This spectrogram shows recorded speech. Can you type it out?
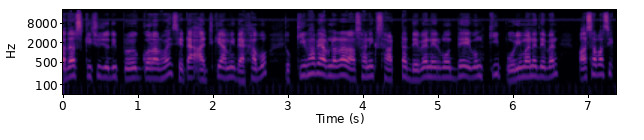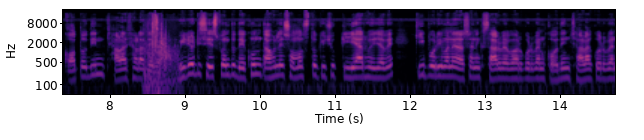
আদার্স কিছু যদি প্রয়োগ করার হয়, সেটা আজকে আমি দেখাবো। তো কীভাবে আপনারা রাসায়নিক সারটা দেবেন এর মধ্যে এবং কি পরিমাণে দেবেন পাশাপাশি কতদিন ছাড়া ছাড়া দেবেন? ভিডিওটি শেষ পর্যন্ত দেখুন, তাহলে সমস্ত কিছু ক্লিয়ার হয়ে যাবে। কি পরিমাণে রাসায়নিক সার ব্যবহার করবেন, কদিন ছাড়া করবেন,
